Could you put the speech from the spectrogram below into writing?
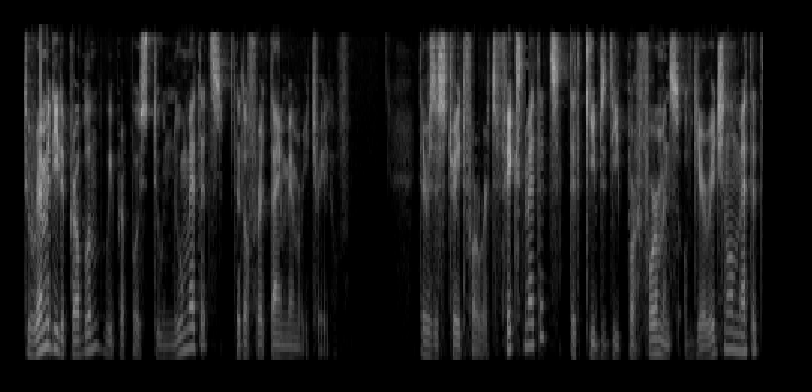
To remedy the problem, we propose two new methods that offer a time memory trade-off. There is a straightforward fixed method that keeps the performance of the original method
